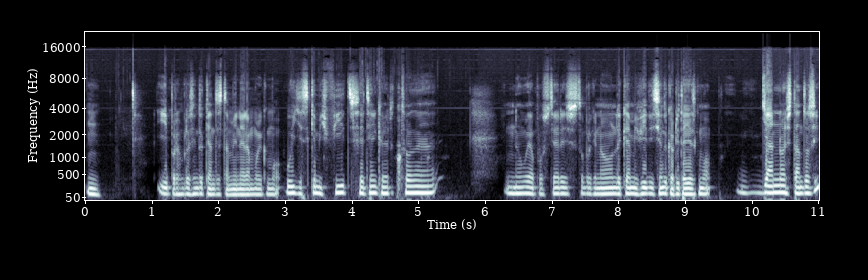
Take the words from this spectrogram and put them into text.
mm, Y por ejemplo, siento que antes también era muy como, uy, es que mi feed se tiene que ver toda. No voy a postear esto porque no le queda mi feed. Y siento que ahorita ya es como, ya no es tanto así.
